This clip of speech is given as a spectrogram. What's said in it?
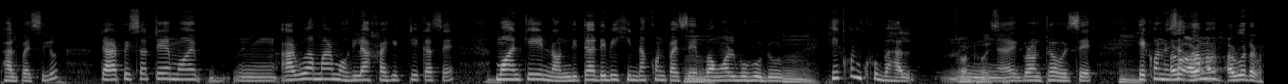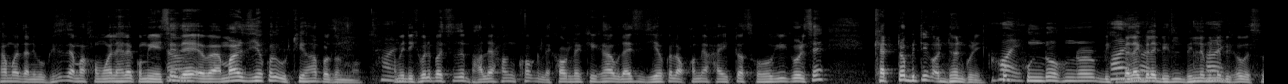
ভাল পাইছিলোঁ। তাৰপিছতে মই আৰু আমাৰ মহিলা সাহিত্যিক আছে। মই আনকি নন্দিতা দেৱী সিদিনাখন পাইছে বঙল বহুদূৰ সেইখন খুব ভাল গ্ৰন্থ হৈছে। সেইখন হৈছে আৰু- এটা কথা মই জানিব খুজিছোঁ যে আমাৰ সময় লাহে লাহে কমি আহিছে যে আমাৰ যিসকল উঠি অহা প্ৰজন্ম আমি দেখিবলৈ পাইছোঁ যে ভালে সংখ্যক লেখক লেখিকা ওলাইছে যিসকলে অসমীয়া সাহিত্যত চহকী কৰিছে। ক্ষেত্ৰভিত্তিক অধ্যয়ন কৰি। সুন্দৰ সুন্দৰ বেলেগ। বেলেগ ভিন্ন ভিন্ন বিষয়বস্তু।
